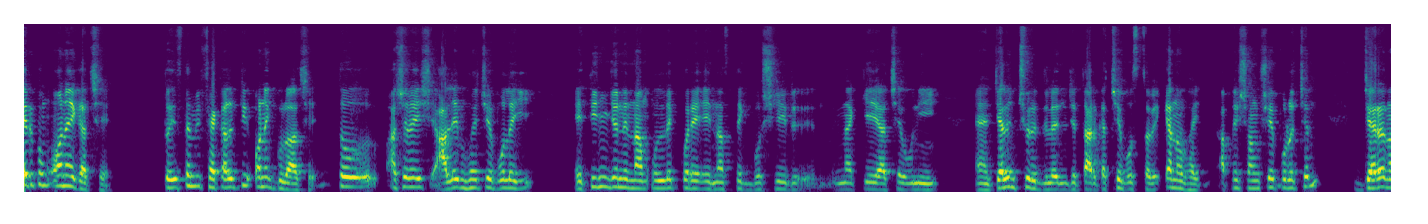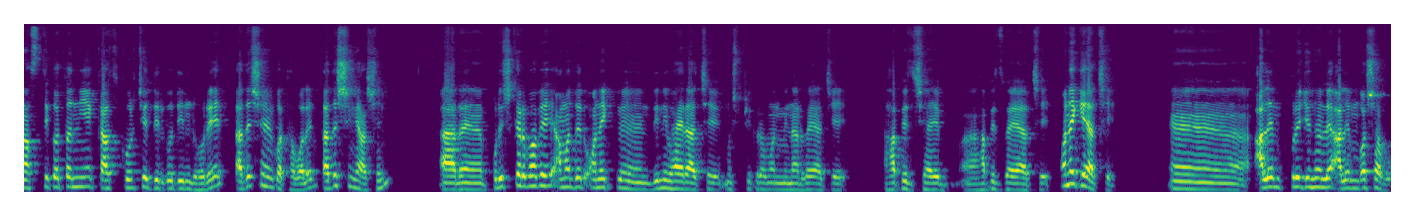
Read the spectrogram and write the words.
এরকম অনেক আছে। তো ইসলামী ফ্যাকাল্টি অনেকগুলো আছে। তো আসলে আলেম হয়েছে বলেই এই তিনজনের নাম উল্লেখ করে এই নাস্তিক বসির না কে আছে, উনি চ্যালেঞ্জ ছুড়ে দিলেন যে তার কাছে বসতে হবে। কেন ভাই? আপনি সংশয়ে পড়েছেন? যারা নাস্তিকতা নিয়ে কাজ করছে দীর্ঘদিন ধরে, তাদের সঙ্গে কথা বলেন, তাদের সঙ্গে আসেন। আর পরিষ্কারভাবে আমাদের অনেক দিনী ভাইরা আছে, মুশফিক রহমান মিনার ভাই আছে, হাফিজ সাহেব হাফিজ ভাই আছে, অনেকে আছে। আলেম, প্রয়োজন হলে আলেম বসাবো।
